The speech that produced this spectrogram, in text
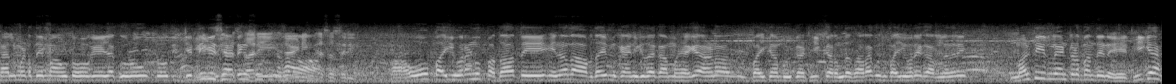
ਹੈਲਮਟ ਦੇ ਮਾਊਂਟ ਹੋ ਗਏ ਜਾਂ GoPro ਦੀ ਜਿੰਨੀ ਵੀ ਸੈਟਿੰਗ ਰਾਈਡਿੰਗ ਐਸੈਸਰੀ ਹਾਂ ਉਹ ਬਾਈ ਹੋਰਾਂ ਨੂੰ ਪਤਾ ਤੇ ਇਹਨਾਂ ਦਾ ਆਪਦਾ ਹੀ ਮਕੈਨਿਕ ਦਾ ਕੰਮ ਹੈਗਾ ਹਨਾ ਬਾਈਕਾਂ ਬੂਈਕਾਂ ਠੀਕ ਕਰਨ ਦਾ ਸਾਰਾ ਕੁਝ ਬਾਈ ਹੋਰੇ ਕਰ ਲੈਂਦੇ ਨੇ। ਮਲਟੀ ਟੈਲੈਂਟਡ ਬੰਦੇ ਨੇ ਇਹ ਠੀਕ ਹੈ?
